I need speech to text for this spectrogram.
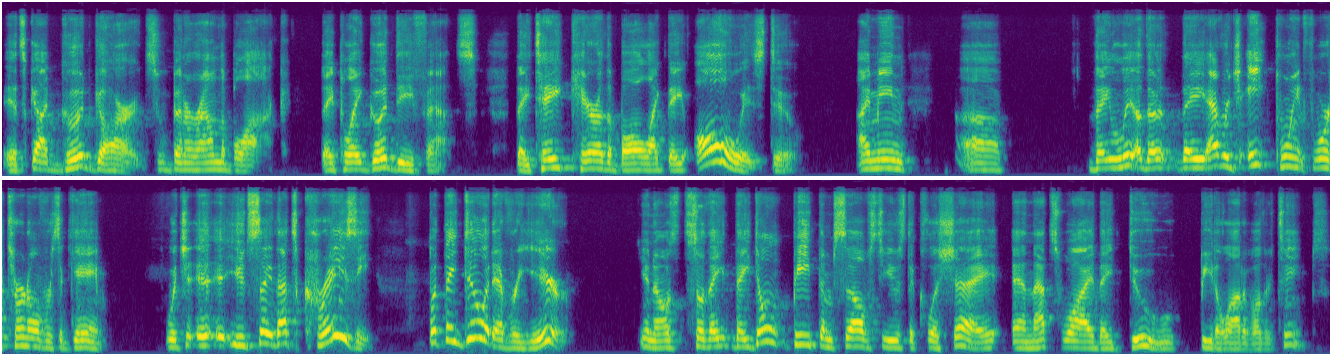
It's got good guards who've been around the block. They play good defense. They take care of the ball like they always do. I mean, uh, they they average 8.4 turnovers a game, which it, it, you'd say that's crazy, but they do it every year you know so they they don't beat themselves to use the cliche and that's why they do beat a lot of other teams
